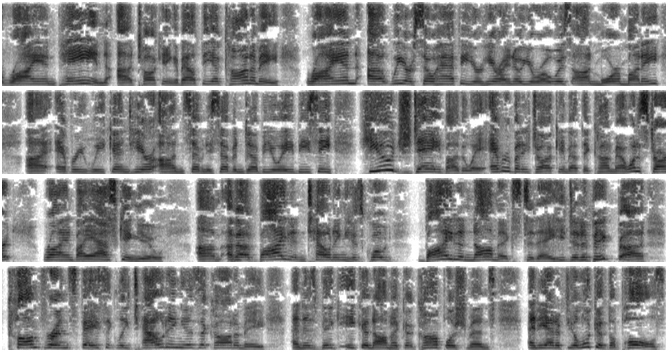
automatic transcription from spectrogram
Ryan Payne uh, talking about the economy. Ryan, uh, we are so happy you're here. I know you're always on More Money uh, every weekend here on 77 WABC. Huge day, by the way. Everybody talking about the economy. I want to start, Ryan, by asking you um, about Biden touting his quote Bidenomics today. He did a big uh, conference basically touting his economy and his big economic accomplishments. And yet, if you look at the polls,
